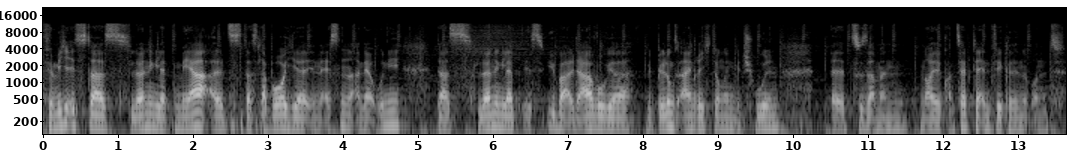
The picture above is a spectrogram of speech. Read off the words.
Für mich ist das Learning Lab mehr als das Labor hier in Essen an der Uni. Das Learning Lab ist überall da, wo wir mit Bildungseinrichtungen, mit Schulen zusammen neue Konzepte entwickeln und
